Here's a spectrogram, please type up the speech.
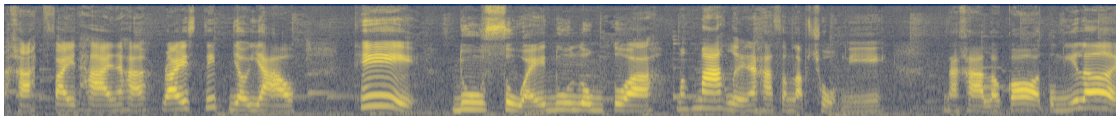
นะคะ ไฟท้ายนะคะไรสติปยาวๆ ที่ดูสวยดูลงตัวมากๆเลยนะคะสำหรับโฉมนี้นะคะ แล้วก็ตรงนี้เลย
